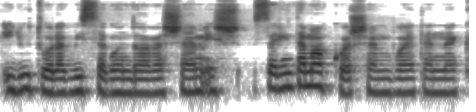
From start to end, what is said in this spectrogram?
így utólag visszagondolva sem, és szerintem akkor sem volt ennek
